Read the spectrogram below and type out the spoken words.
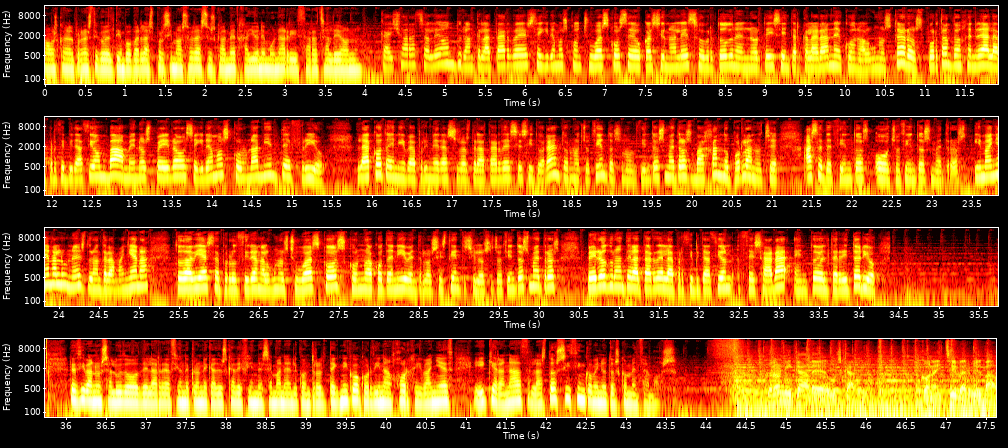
Vamos con el pronóstico del tiempo para las próximas horas. Euskalmet, Jayone Munarri, Zarrachaldeón. Caixo Arrachaldeón, durante la tarde seguiremos con chubascos ocasionales, sobre todo en el norte, y se intercalarán eh, con algunos claros. Por tanto, en general, la precipitación va a menos, pero seguiremos con un ambiente frío. La cota de nieve a primeras horas de la tarde se situará en torno a 800 o 900 metros, bajando por la noche a 700 o 800 metros. Y mañana lunes, durante la mañana, todavía se producirán algunos chubascos con una cota de nieve entre los 600 y los 800 metros, pero durante la tarde la precipitación cesará en todo el territorio. Reciban un saludo de la redacción de Crónica de Euskadi fin de semana en el control técnico. Coordinan Jorge Ibáñez e Iker Anaz. Las 2 y 5 minutos comenzamos. Crónica de Euskadi con Aichiber Bilbao.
